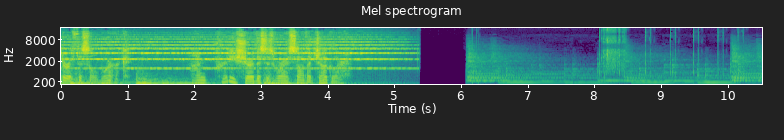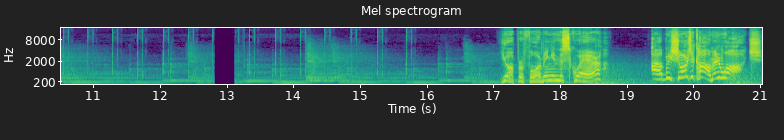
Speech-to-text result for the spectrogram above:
Wonder if this'll work. I'm pretty sure this is where I saw the juggler. You're performing in the square? I'll be sure to come and watch.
